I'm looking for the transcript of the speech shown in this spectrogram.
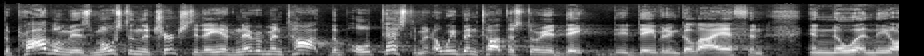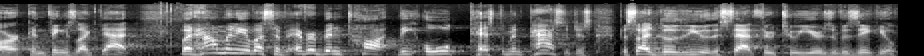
The problem is, most in the church today have never been taught the Old Testament. Oh, we've been taught the story of David and Goliath and, and Noah and the ark and things like that. But how many of us have ever been taught the Old Testament passages, besides those of you that sat through two years of Ezekiel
